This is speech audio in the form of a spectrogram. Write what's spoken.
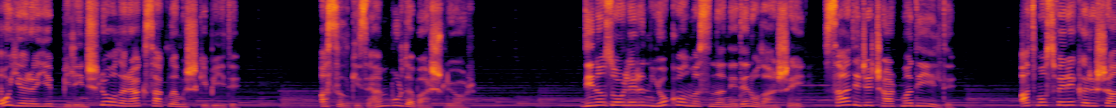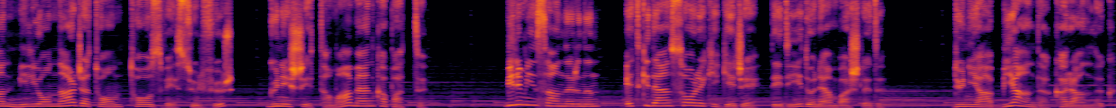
o yarayı bilinçli olarak saklamış gibiydi. Asıl gizem burada başlıyor. Dinozorların yok olmasına neden olan şey sadece çarpma değildi. Atmosfere karışan milyonlarca ton toz ve sülfür güneşi tamamen kapattı. Bilim insanlarının etkiden sonraki gece dediği dönem başladı. Dünya bir anda karanlık,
